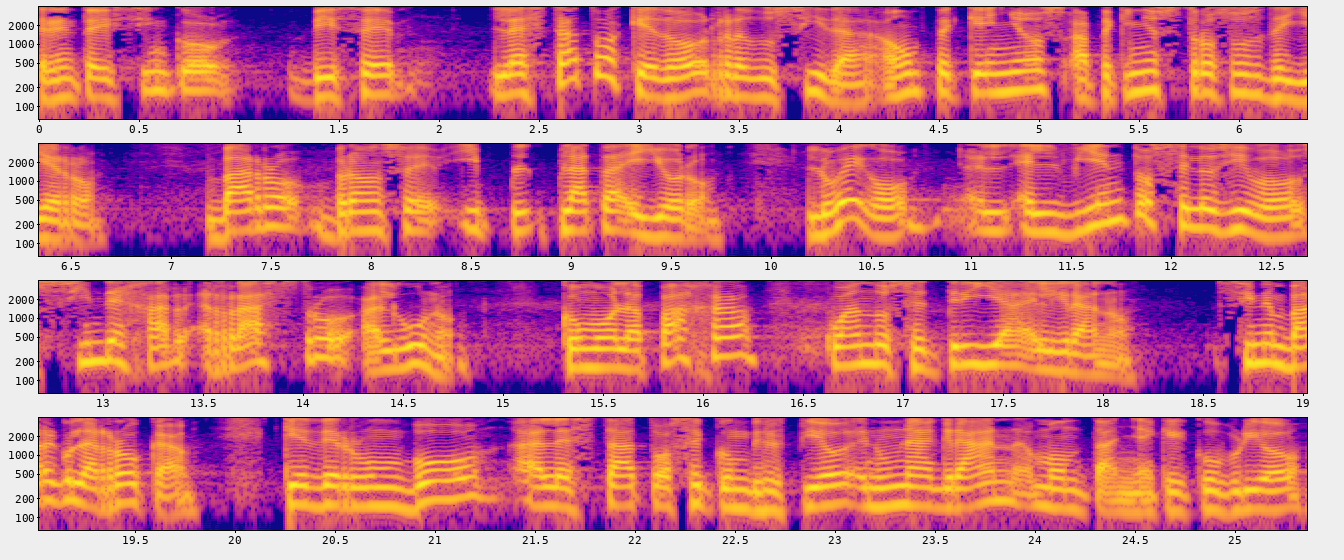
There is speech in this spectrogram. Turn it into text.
35 dice, la estatua quedó reducida a, un pequeños, a pequeños trozos de hierro, barro, bronce y plata y oro. Luego, el, viento se los llevó sin dejar rastro alguno, como la paja cuando se trilla el grano. Sin embargo, la roca que derrumbó a la estatua se convirtió en una gran montaña que cubrió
